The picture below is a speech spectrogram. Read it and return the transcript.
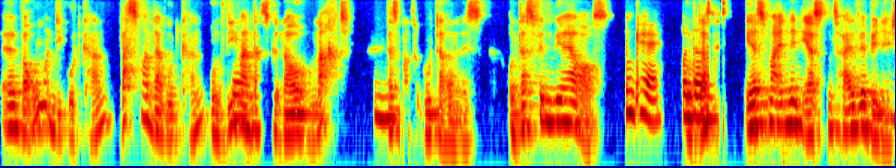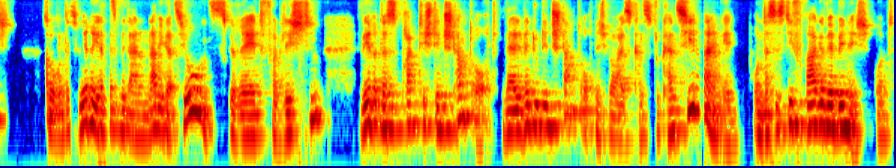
äh, warum man die gut kann, was man da gut kann und wie Ja. man das genau macht, Mhm. dass man so gut darin ist. Und das finden wir heraus. Okay. Und Und das dann, ist erstmal in den ersten Teil, wer bin ich? So, Okay. und das wäre jetzt mit einem Navigationsgerät verglichen, wäre das praktisch den Standort. Weil wenn du den Standort nicht weißt, kannst du kein Ziel eingehen. Und das ist die Frage, wer bin ich? Und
